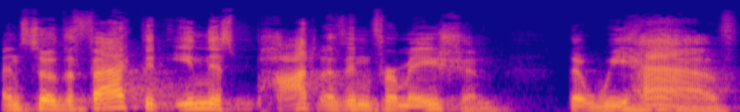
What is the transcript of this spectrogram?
And so the fact that in this pot of information that we have,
